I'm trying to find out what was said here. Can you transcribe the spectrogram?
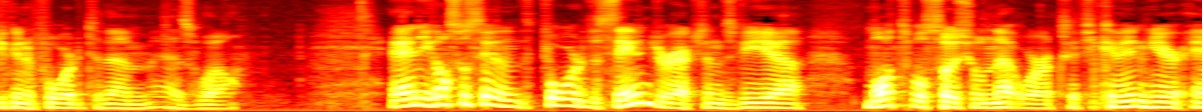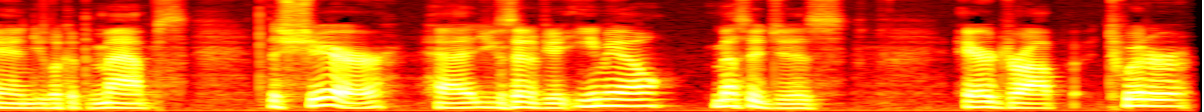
you can forward it to them as well. And you can also send forward the same directions via multiple social networks. If you come in here and you look at the maps, the share you can send it via email, messages, airdrop, Twitter,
